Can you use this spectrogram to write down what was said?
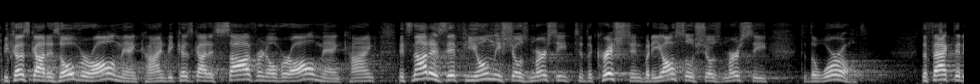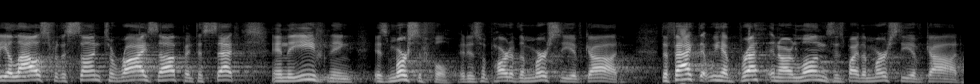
Because God is over all mankind, because God is sovereign over all mankind, it's not as if He only shows mercy to the Christian, but He also shows mercy to the world. The fact that He allows for the sun to rise up and to set in the evening is merciful. It is a part of the mercy of God. The fact that we have breath in our lungs is by the mercy of God.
